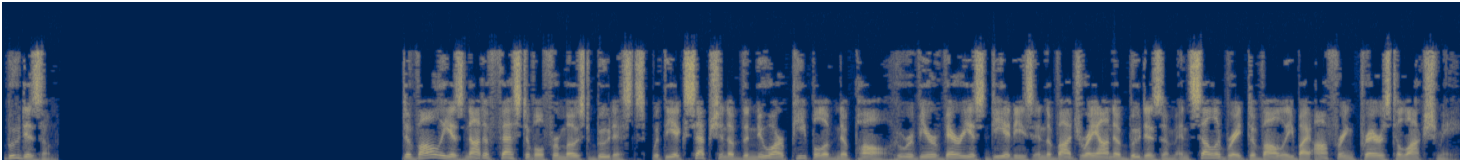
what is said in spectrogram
Buddhism Diwali is not a festival for most Buddhists, with the exception of the Newar people of Nepal who revere various deities in the Vajrayana Buddhism and celebrate Diwali by offering prayers to Lakshmi.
